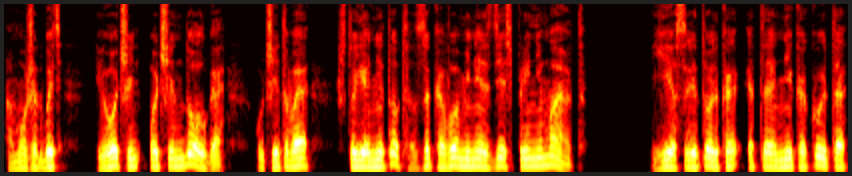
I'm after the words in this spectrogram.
А может быть, и очень-очень долго, учитывая, что я не тот, за кого меня здесь принимают. Если только это не какой-то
